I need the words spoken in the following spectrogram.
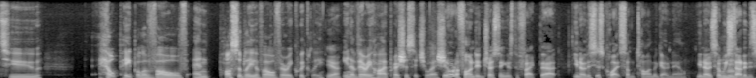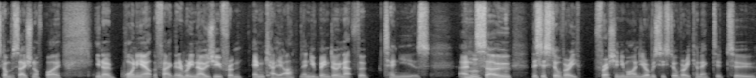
to help people evolve and possibly evolve very quickly yeah. in a very high pressure situation. You know what I find interesting is the fact that you know, this is quite some time ago now. You know, so mm-hmm. we started this conversation off by, you know, pointing out the fact that everybody knows you from MKR and you've been doing that for 10 years. And mm-hmm. so this is still very fresh in your mind. You're obviously still very connected to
